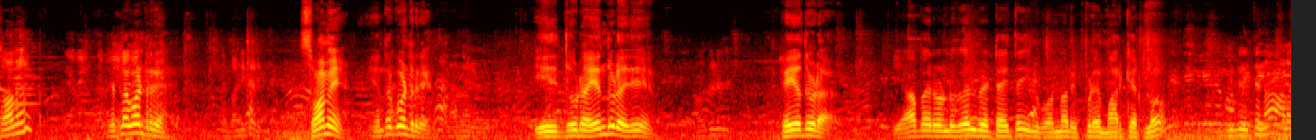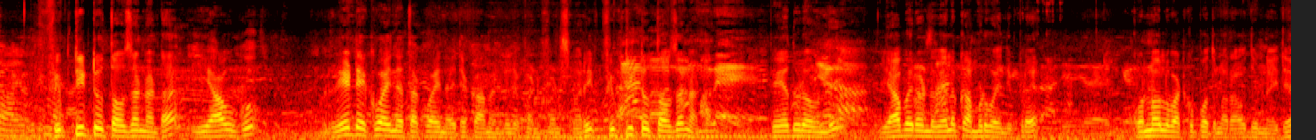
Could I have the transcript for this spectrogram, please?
స్వామి? ఎట్లా కొంటారు స్వామి ఎంత కొంటారు ఈ దూడ ఏం దూడ ఇది? పెయ్య దూడ. యాభై రెండు వేలు పెట్టి అయితే వీళ్ళు కొన్నారు ఇప్పుడే మార్కెట్లో. ఫిఫ్టీ టూ థౌజండ్ అంట. ఈ ఆవుకు రేట్ ఎక్కువైందా తక్కువైందా అయితే కామెంట్లో చెప్పండి ఫ్రెండ్స్ మరి. ఫిఫ్టీ టూ థౌజండ్ అంట పేదూడ ఉంది. యాభై రెండు వేలకు అమ్ముడు పోయింది ఇప్పుడే. కొన్నోళ్ళు పట్టుకుపోతున్నారు అవుతుండి అయితే.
